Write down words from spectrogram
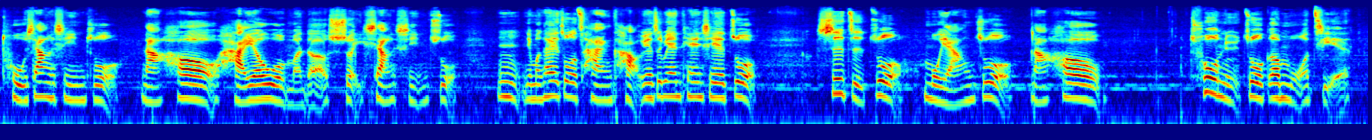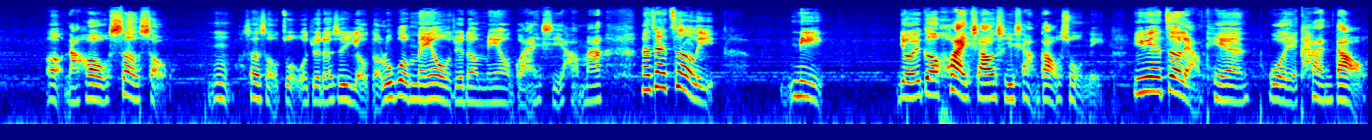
土象星座，然后还有我们的水象星座，嗯，你们可以做参考，因为这边天蝎座、狮子座、母羊座，然后处女座跟摩羯，呃，然后射手，嗯，射手座，我觉得是有的。如果没有，我觉得没有关系，好吗？那在这里，你有一个坏消息想告诉你，因为这两天我也看到。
